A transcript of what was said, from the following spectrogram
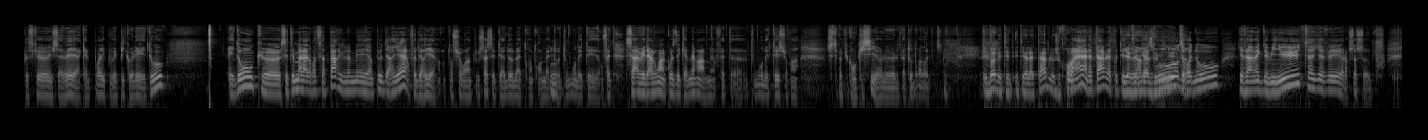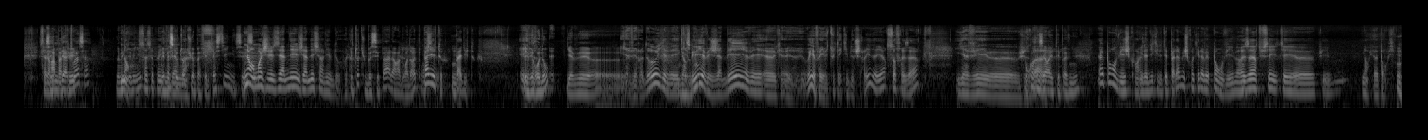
parce qu'il savait à quel point il pouvait picoler et tout. Et donc, euh, c'était maladroit de sa part, il le met un peu derrière, enfin derrière, attention, hein, tout ça c'était à 2 mètres, 3 mètres, Mm. tout le monde était, en fait, ça avait l'air loin à cause des caméras, mais en fait, euh, tout le monde était sur un, C'était pas plus grand qu'ici, hein, le, le plateau de droit de réponse. Et Bob était, était à la table, je crois. Ouais, à la table, à côté Il y de avait un mec de Gainsbourg, de Renault. Il y avait un mec de minutes. Il y avait. Alors, ça, ça, pff, ça C'est leur a une pas idée à plu. toi, ça? Le mec Non, de ça, c'est pas une Mais parce que toi, tu as pas fait le casting. Non, moi, je les ai amenés, j'ai amené Charlie Hebdo. Voilà. Et toi, tu bossais pas alors à droit de réponse Pas du tout, Hmm. pas du tout. Il y avait Renault, il y avait. euh, Il y avait Renaud, il y avait Gainsbourg. Il y avait Jamais, il y avait. euh, euh, oui, enfin, il y avait toute l'équipe de Charlie d'ailleurs, sauf Réserve. Il y avait. euh, je Pourquoi Réserve n'était pas venu? Il n'avait pas envie, je crois. Il a dit qu'il n'était pas là, mais je crois qu'il n'avait pas envie. Mais Réserve, tu sais, il était. puis... Non, il n'avait pas envie. Hmm.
